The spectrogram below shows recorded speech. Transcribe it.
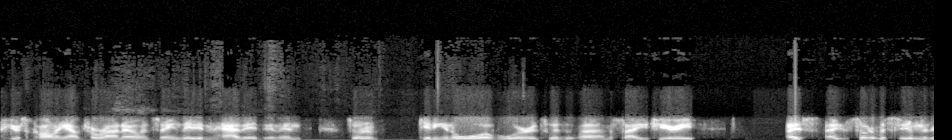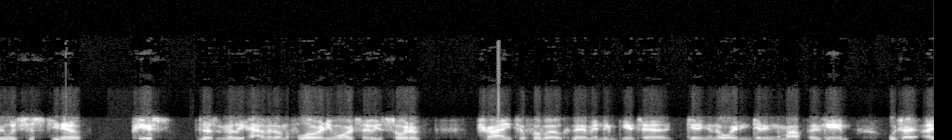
Pierce calling out Toronto and saying they didn't have it, and then sort of getting in a war of words with uh, Masai Ujiri, I I sort of assumed that it was just you know Pierce doesn't really have it on the floor anymore, so he's sort of trying to provoke them into, into getting annoyed and getting them off their game, which I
